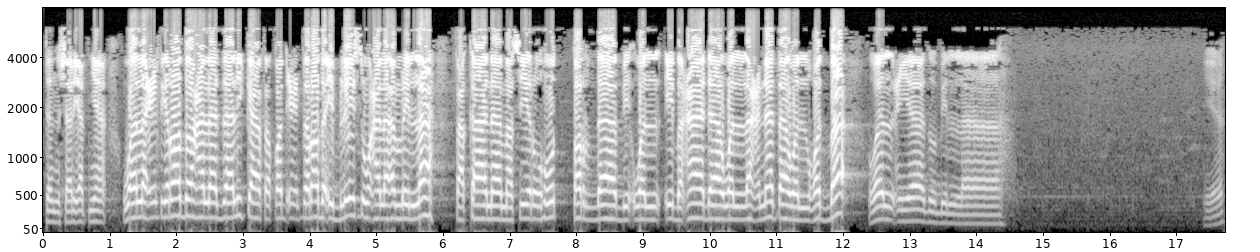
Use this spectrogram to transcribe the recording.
dan syariatnya. Wala i'tiradu ala dzalika faqad i'tirada iblisu ala amrillah fakana masiruhu tarda wal ib'ada wal la'nata wal ghadba wal iyadu billah. Ya.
